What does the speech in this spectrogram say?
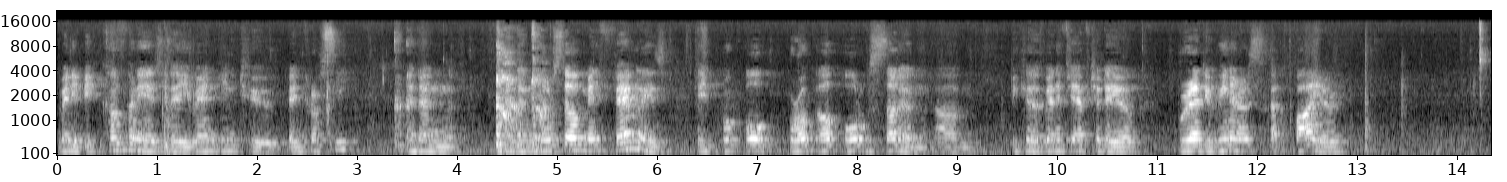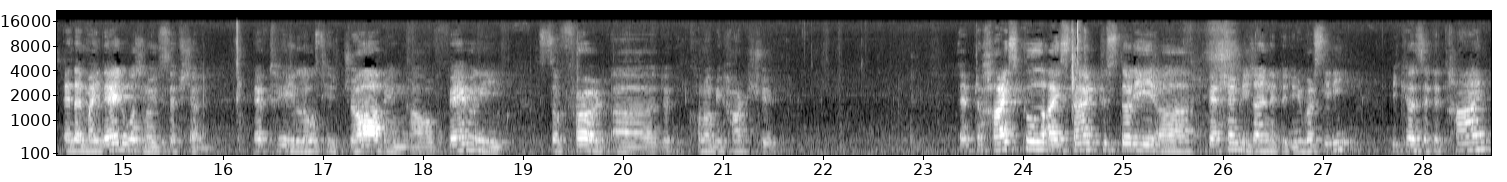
many big companies they went into bankruptcy, and then and then also many families they broke, all, broke up all of a sudden um, because when after their breadwinners got fired, and then my dad was no exception. After he lost his job, and our family suffered uh, the economic hardship after high school, I started to study uh, fashion design at the university because at the time,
